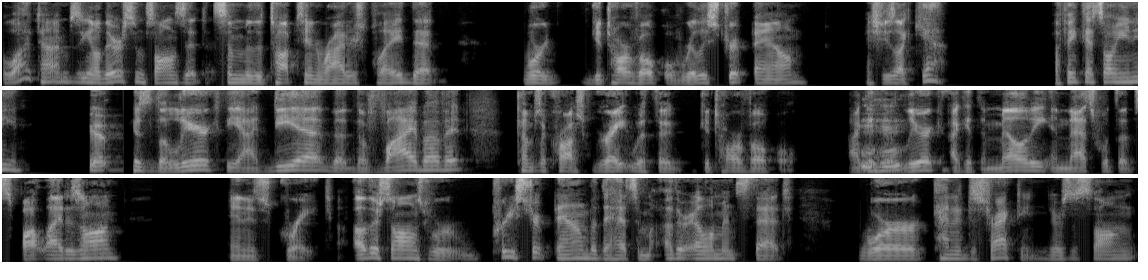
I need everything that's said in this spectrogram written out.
A lot of times, you know, there are some songs that some of the top 10 writers played that were guitar vocal really stripped down. And she's like, yeah, I think that's all you need. Yep. Because the lyric, the idea, the, the vibe of it comes across great with the guitar vocal. I get mm-hmm. the lyric, I get the melody, and that's what the spotlight is on and it's great. Other songs were pretty stripped down, but they had some other elements that were kind of distracting. There's a song,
